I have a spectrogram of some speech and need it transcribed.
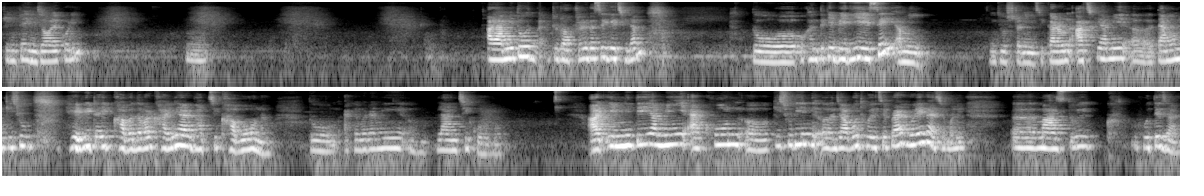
ড্রিঙ্কটা এনজয় করি। আর আমি তো একটু ডক্টরের কাছে গেছিলাম, তো ওখান থেকে বেরিয়ে এসেই আমি জুসটা নিয়েছি। কারণ আজকে আমি তেমন কিছু হেভি টাইপ খাবার দাবার খাইনি আর ভাবছি খাবোও না। তো একেবারে আমি লাঞ্চই করব। আর এমনিতেই আমি এখন কিছুদিন যাবৎ হয়েছে, প্রায় হয়ে গেছে মানে মাস দুই হতে যায়।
